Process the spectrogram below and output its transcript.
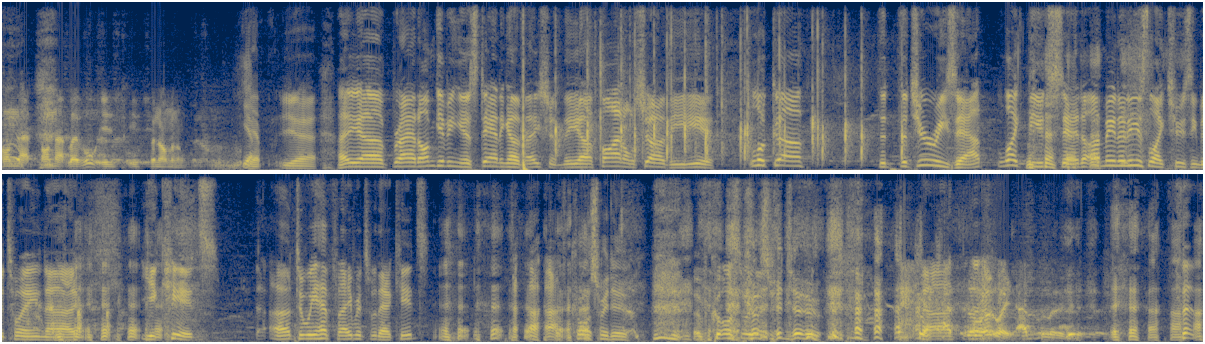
on that on that level is, is phenomenal. Yep. Yeah. Hey, uh, Brad, I'm giving you a standing ovation. The uh, final show of the year. Look, uh, the, the jury's out. Like you said, I mean, it is like choosing between uh, your kids. Uh, do we have favourites with our kids? of course we do. of course we, of course do. we do. absolutely, absolutely. Th-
